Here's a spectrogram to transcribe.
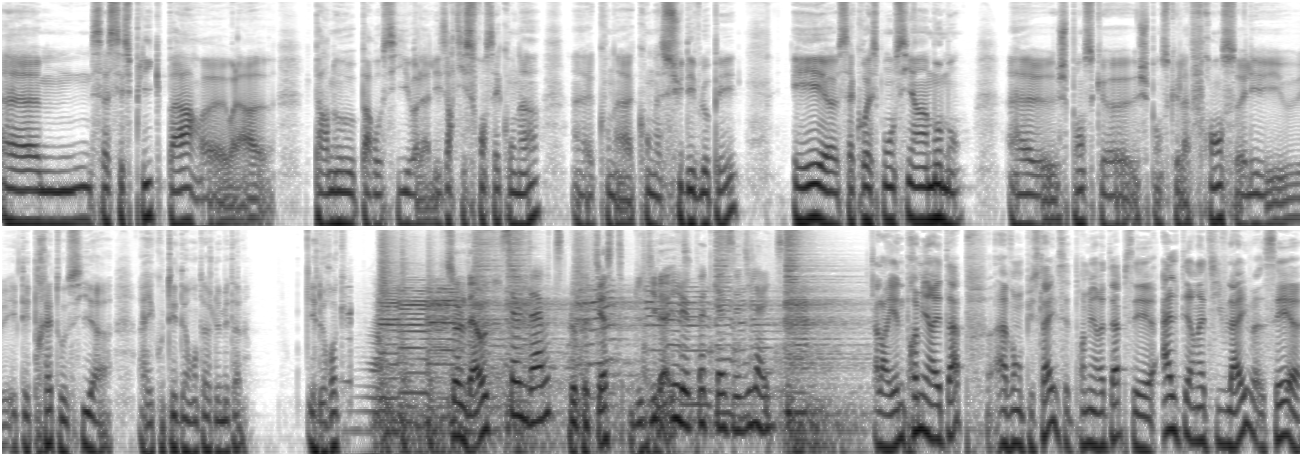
Euh, ça s'explique par, euh, voilà, par, nos, par aussi voilà, les artistes français qu'on a, qu'on a, qu'on a su développer. Et ça correspond aussi à un moment. Je, pense que, je pense que la France elle est- était prête aussi à, à écouter davantage de métal et de rock. Sold Out, Sold Out, le podcast de Delight. le podcast de Delight. Alors il y a une première étape avant Puce Live. Cette première étape c'est Alternative Live. C'est euh,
